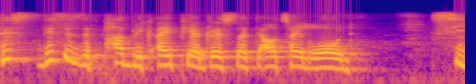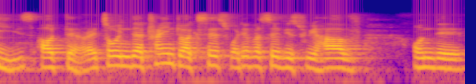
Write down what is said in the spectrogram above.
this this is the public IP address that the outside world sees out there, right? So when they're trying to access whatever service we have on the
